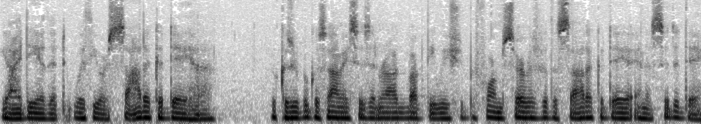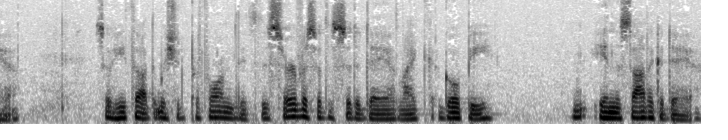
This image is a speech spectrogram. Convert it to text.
The idea that with your sadhaka deha, because Rupa Goswami says in rag bhakti we should perform service with a sadhaka deha and a siddha deha. So he thought that we should perform the, the service of the Siddhadeha like a gopi in the Sadhakadeha,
